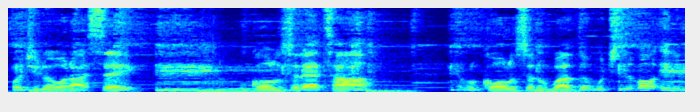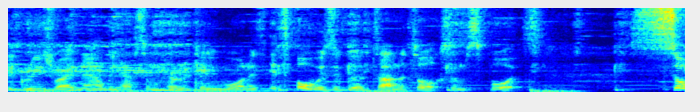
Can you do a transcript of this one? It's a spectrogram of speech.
But you know what I say. Regardless of that time, regardless of the weather, which is about 80 degrees right now, we have some hurricane warnings. It's always a good time to talk some sports. So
